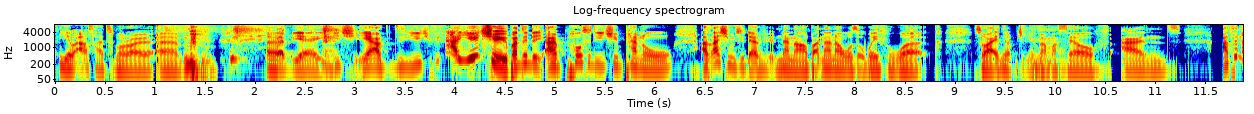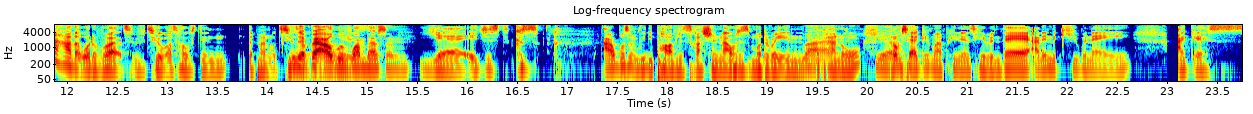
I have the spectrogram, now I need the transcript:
Yeah, we're outside tomorrow. Um, um, yeah, YouTube. Yeah, I did YouTube. Uh, YouTube. I did. A, I posted a YouTube panel. I was actually meant to do that with Nana, but Nana was away for work, so I ended up doing it by Yeah. myself. And I don't know how that would have worked with two of us hosting the panel. Two Is it better with one person? Yeah, it just because I wasn't really part of the discussion. I was just moderating Right. the panel. Yeah. And obviously, I gave my opinions here and there. And in the Q and A, I guess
